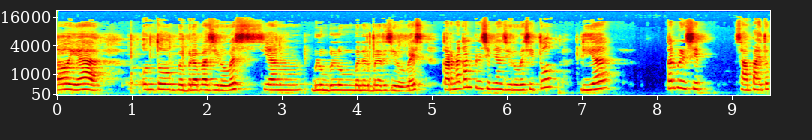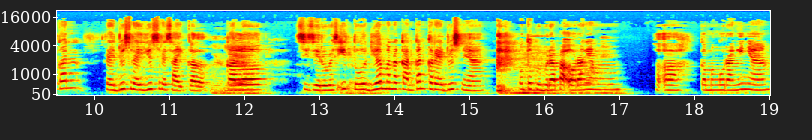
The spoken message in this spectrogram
Oh ya untuk beberapa zero waste yang belum belum benar-benar zero waste karena kan prinsipnya zero waste itu dia kan prinsip sampah itu kan reduce reuse recycle. Iya. kalau si zero waste itu dia menekankan ke reduce-nya. Untuk beberapa orang yang eh ke menguranginya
